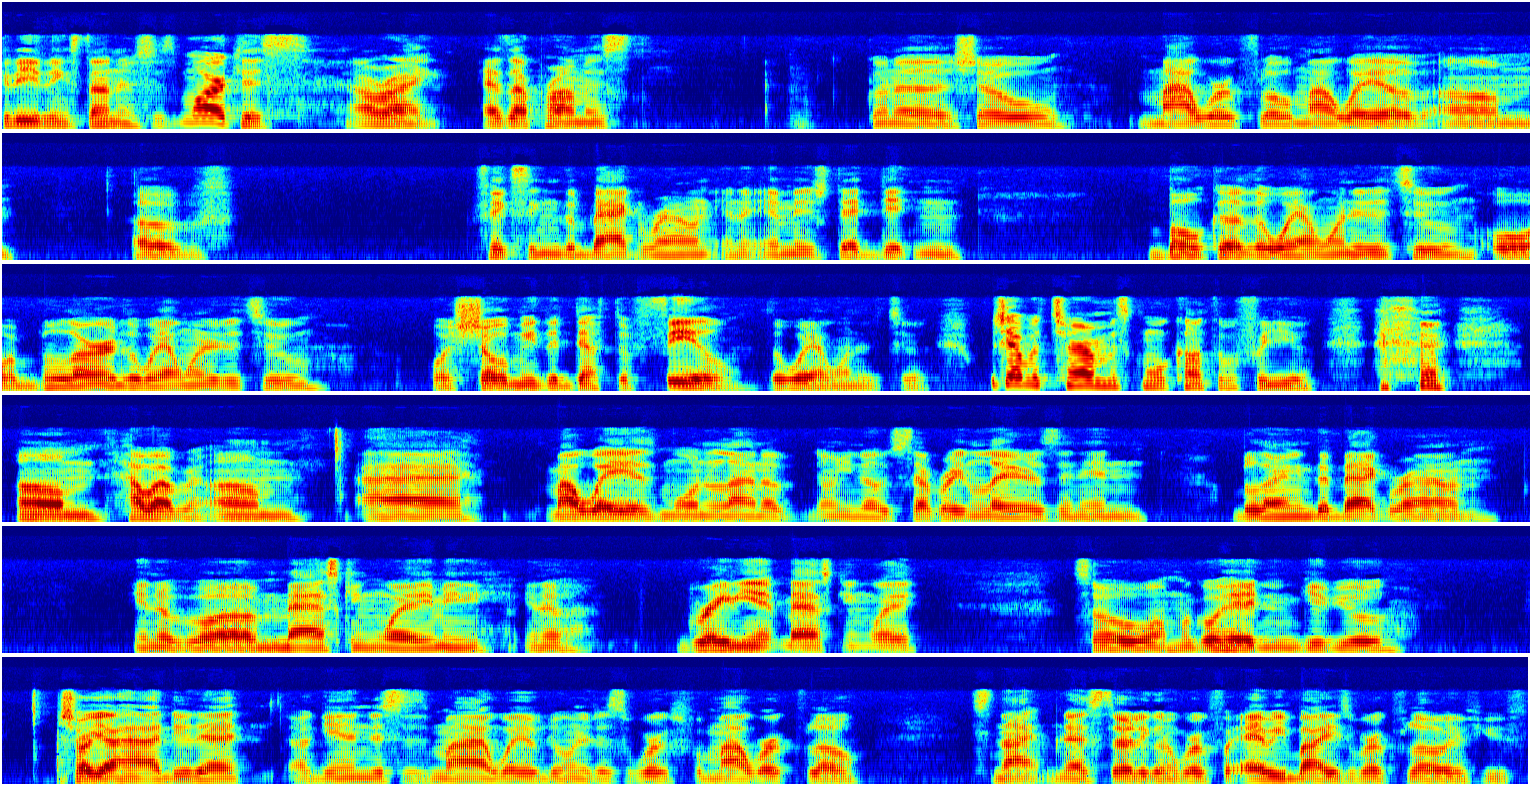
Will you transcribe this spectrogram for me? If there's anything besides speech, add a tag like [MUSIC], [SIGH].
Good evening, Stunners. It's Marcus. All right. As I promised, I'm gonna show my workflow, my way of um of fixing the background in an image that didn't bokeh the way I wanted it to, or blur the way I wanted it to, or show me the depth of field the way I wanted it to. Whichever term is more comfortable for you. [LAUGHS] um, however, um, I my way is more in the line of you know separating layers and then blurring the background in a masking way. I mean, in a gradient masking way. So I'm gonna go ahead and give you show y'all how I do that. Again, this is my way of doing it. This works for my workflow. It's not necessarily to work for everybody's workflow. If you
